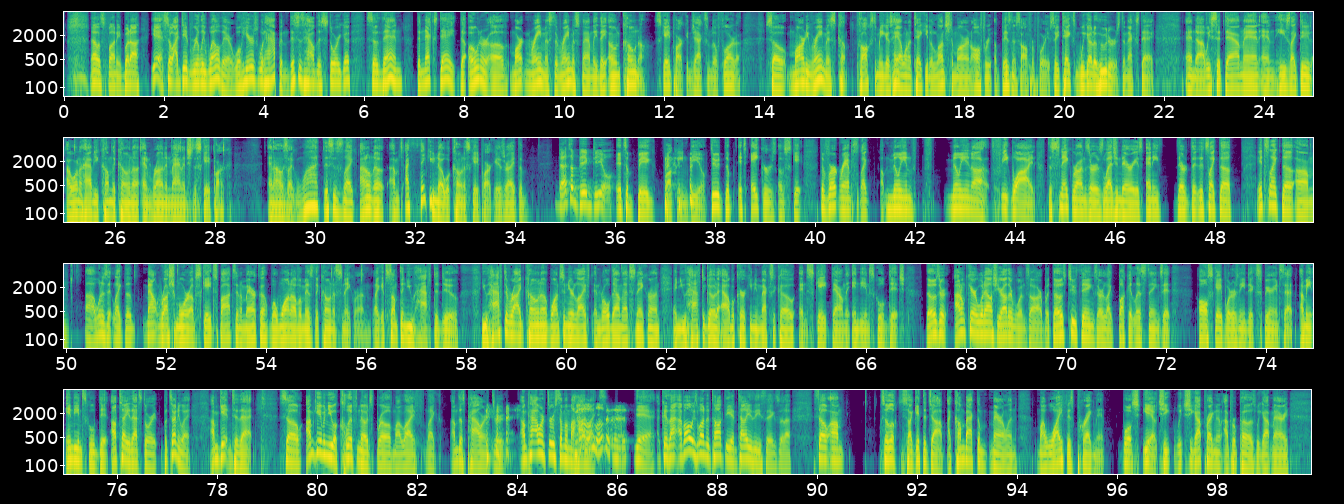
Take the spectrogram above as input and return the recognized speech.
that was funny, but uh, yeah. So I did really well there. Well, here's what happened. This is how this story goes. So then the next day, the owner of Martin Ramos, the Ramos family, they own Kona skate park in Jacksonville, Florida. So Marty Ramos come, talks to me, goes, Hey, I want to take you to lunch tomorrow and offer a business offer for you. So he takes, we go to Hooters the next day and, uh, we sit down, man. And he's like, dude, I want to have you come to Kona and run and manage the skate park. And I was like, what? This is like, I don't know. I'm, I think you know what Kona skate park is, right? The, that's a big deal. It's a big fucking deal, dude. The, it's acres of skate. The vert ramps like a million million uh, feet wide. The snake runs are as legendary as any. They're it's like the it's like the um uh, what is it like the Mount Rushmore of skate spots in America? Well, one of them is the Kona Snake Run. Like it's something you have to do. You have to ride Kona once in your life and roll down that snake run, and you have to go to Albuquerque, New Mexico, and skate down the Indian School ditch. Those are I don't care what else your other ones are, but those two things are like bucket list things that all skateboarders need to experience. That I mean, Indian School ditch. I'll tell you that story. But anyway, I'm getting to that. So I'm giving you a cliff notes, bro, of my life. Like I'm just powering through. I'm powering through some of my No, highlights. I'm loving this. Yeah, because I've always wanted to talk to you and tell you these things. But uh, so um, so look, so I get the job. I come back to Maryland. My wife is pregnant. Well, she, yeah, she we, she got pregnant. I proposed. We got married.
